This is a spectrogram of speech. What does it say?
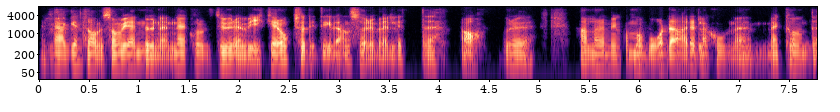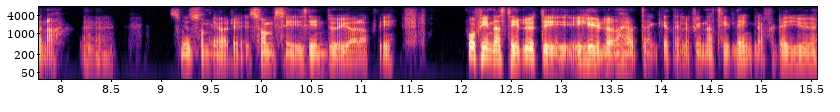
läge som, vi är nu när, när konjunkturen viker också lite grann så är det väldigt, eh, ja, och det handlar mycket om att vårda relation med, med kunderna eh, som, som, gör, som i sin tur gör att vi får finnas till ute i, i hyllorna helt enkelt eller finnas tillgängliga för det är ju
